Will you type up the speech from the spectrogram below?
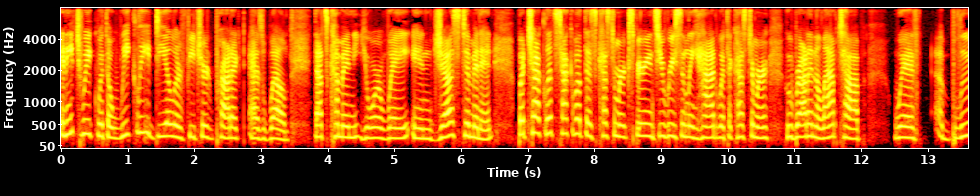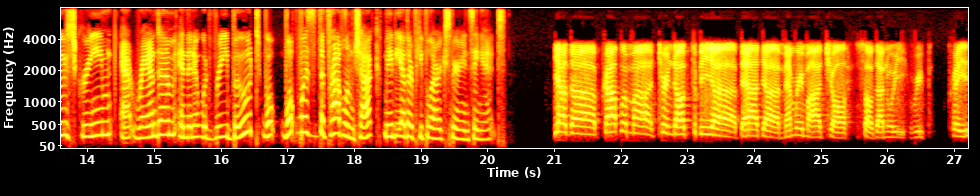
and each week with a weekly deal or featured product as well. That's coming your way in just a minute. But, Chuck, let's talk about this customer experience you recently had with a customer who brought in a laptop with a blue screen at random and then it would reboot. What what was the problem, Chuck? Maybe other people are experiencing it. Yeah, the problem uh, turned out to be a bad uh, memory module. So then we repra-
